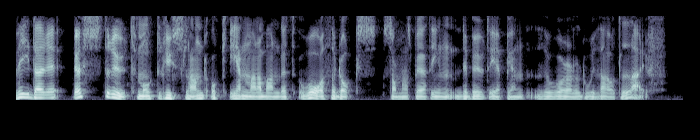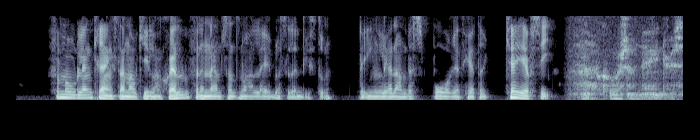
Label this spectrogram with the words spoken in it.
Vidare österut mot Ryssland och enmannabandet Warthodox som har spelat in debut-EPn The World Without Life. Förmodligen kränks den av killen själv för det nämns inte några labels eller distron. Det inledande spåret heter KFC. Of course I'm dangerous.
